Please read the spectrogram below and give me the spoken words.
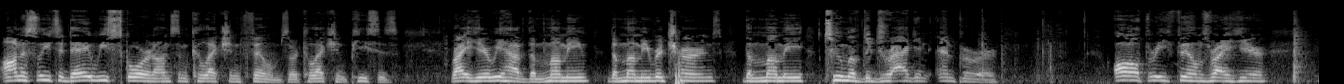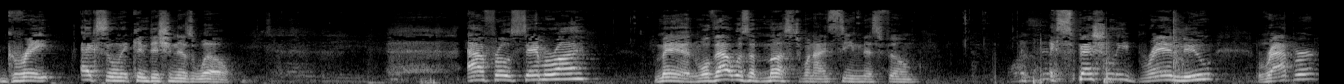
Honestly, today we scored on some collection films or collection pieces. Right here we have The Mummy, The Mummy Returns, The Mummy, Tomb of the Dragon Emperor. All three films right here. Great, excellent condition as well. Afro Samurai, Man, well, that was a must when I seen this film. Especially brand new wrapper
